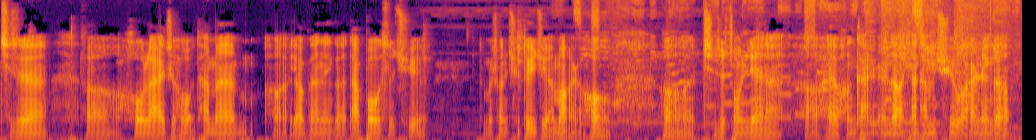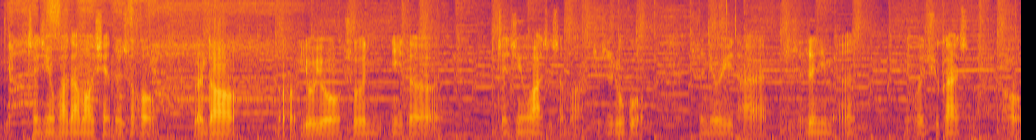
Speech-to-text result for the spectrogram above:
其实，呃，后来之后，他们呃要跟那个大 boss 去，怎么说呢？去对决嘛。然后，呃，其实中间呃还有很感人的，像他们去玩那个真心话大冒险的时候，问到。呃，悠悠说你的真心话是什么？就是如果就是你有一台就是任意门，你会去干什么？然后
